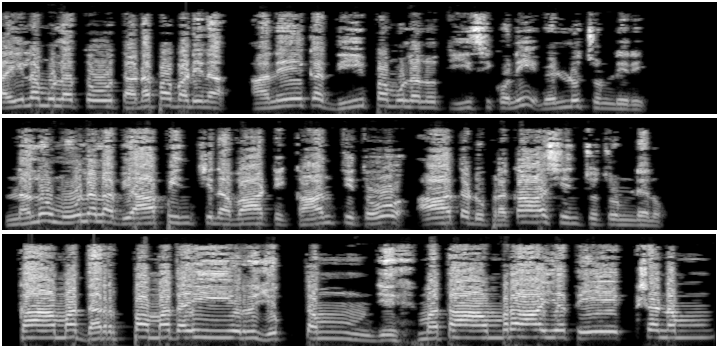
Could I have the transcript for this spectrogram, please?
తైలములతో తడపబడిన అనేక దీపములను తీసుకొని వెళ్ళుచుండిరి. నలుమూలల వ్యాపించిన వాటి కాంతితో ఆతడు ప్రకాశించుచుండెను. కామదర్పమదైర్యుక్తం జిహ్మతామ్రాయతే క్షణం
